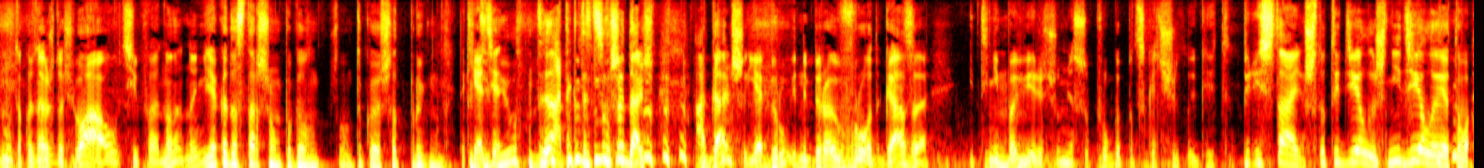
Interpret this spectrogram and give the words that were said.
Ну, такой, знаешь, дочь, вау, типа, но, но не Я когда старшему показал, он такой аж отпрыгнул. Так ты я те- дебил? Да, так ты слушай дальше. А дальше я беру и набираю в рот газа, и ты не поверишь, у меня супруга подскочила и говорит, перестань, что ты делаешь, не делай этого.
